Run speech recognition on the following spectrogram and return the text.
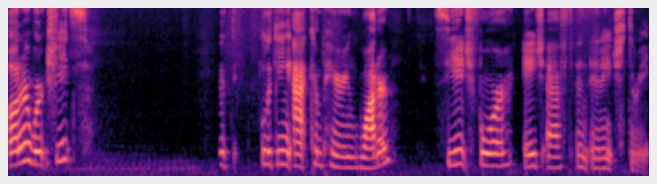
On our worksheets, looking at comparing water, CH4, HF, and NH3.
